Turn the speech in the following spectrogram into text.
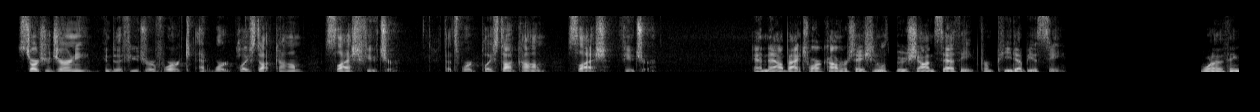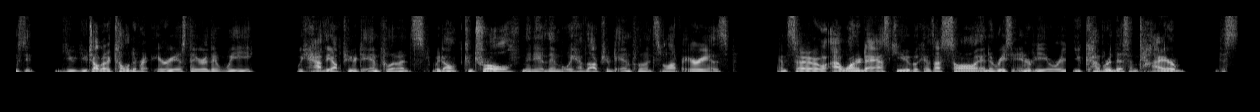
Start your journey into the future of work at workplace.com slash future. That's workplace.com slash future. And now back to our conversation with Bhushan Sethi from PwC. One of the things that you, you talk about a couple different areas there that we we have the opportunity to influence. We don't control many of them, but we have the opportunity to influence in a lot of areas. And so I wanted to ask you because I saw in a recent interview where you covered this entire this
